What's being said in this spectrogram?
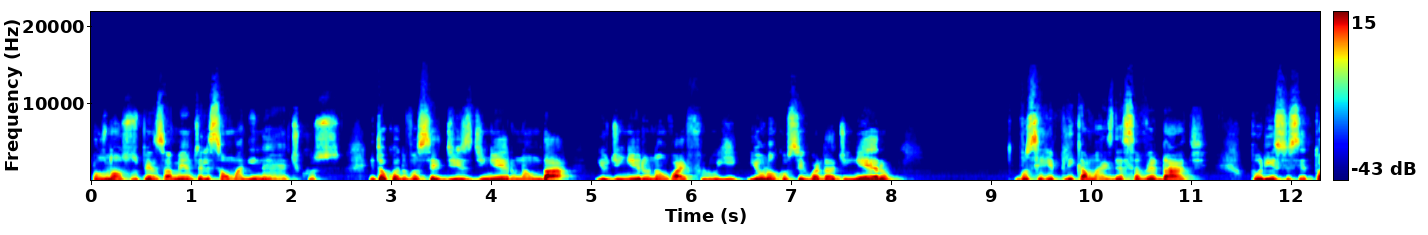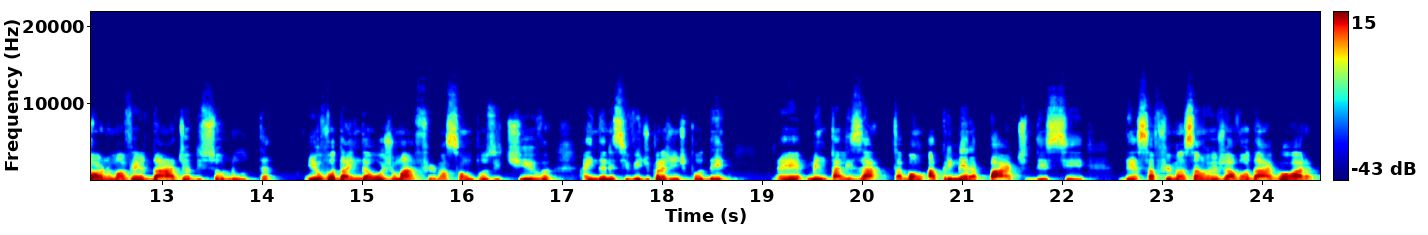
os nossos pensamentos eles são magnéticos. Então, quando você diz dinheiro não dá e o dinheiro não vai fluir e eu não consigo guardar dinheiro, você replica mais dessa verdade. Por isso se torna uma verdade absoluta. Eu vou dar ainda hoje uma afirmação positiva, ainda nesse vídeo, para a gente poder é, mentalizar, tá bom? A primeira parte desse dessa afirmação eu já vou dar agora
